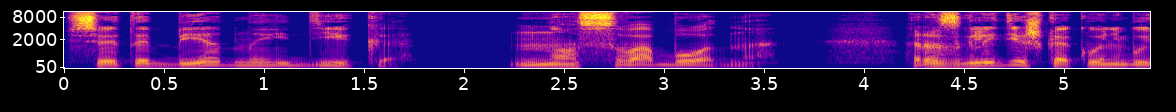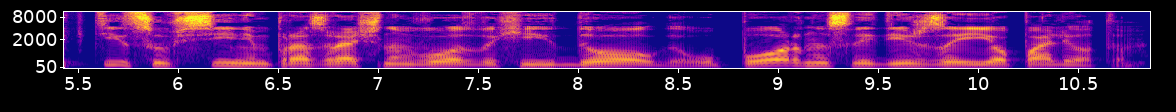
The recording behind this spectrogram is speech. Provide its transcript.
Все это бедно и дико, но свободно. Разглядишь какую-нибудь птицу в синем прозрачном воздухе и долго, упорно следишь за ее полетом.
